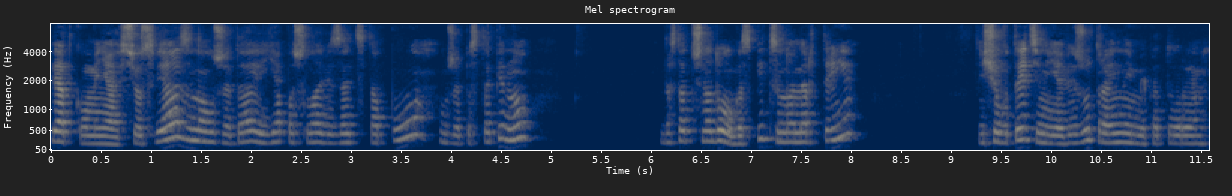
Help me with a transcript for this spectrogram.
пятка у меня все связано уже, да, и я пошла вязать стопу уже по стопе, ну, достаточно долго. Спицы номер три. Еще вот этими я вяжу тройными, которые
